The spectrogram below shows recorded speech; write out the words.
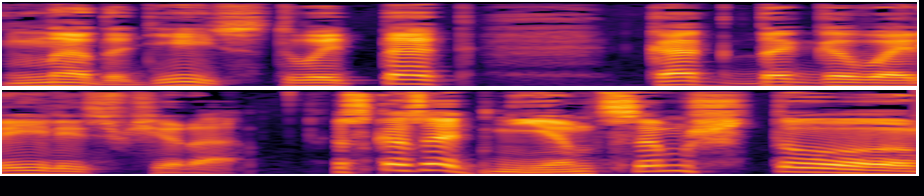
Надо действовать так, как договорились вчера. Сказать немцам, что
